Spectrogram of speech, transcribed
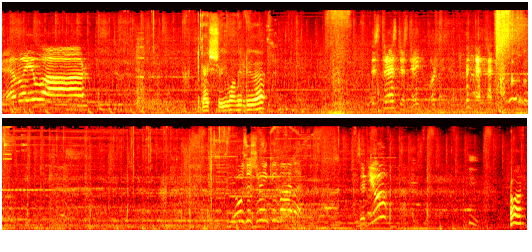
Wherever you are. You guys sure you want me to do that? The stress just ain't worth it. Who's a shrinking violet? Is it you? Hmm. Come on.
